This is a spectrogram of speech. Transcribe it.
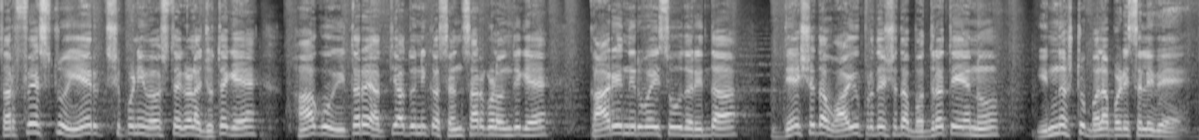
ಸರ್ಫೇಸ್ ಟು ಏರ್ ಕ್ಷಿಪಣಿ ವ್ಯವಸ್ಥೆಗಳ ಜೊತೆಗೆ ಹಾಗೂ ಇತರೆ ಅತ್ಯಾಧುನಿಕ ಸೆನ್ಸಾರ್ಗಳೊಂದಿಗೆ ಕಾರ್ಯನಿರ್ವಹಿಸುವುದರಿಂದ ದೇಶದ ವಾಯು ಪ್ರದೇಶದ ಭದ್ರತೆಯನ್ನು ಇನ್ನಷ್ಟು ಬಲಪಡಿಸಲಿವೆ.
